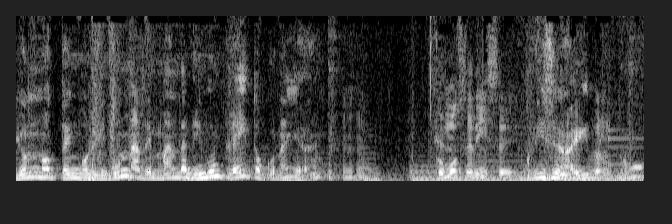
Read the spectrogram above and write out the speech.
Yo no tengo ninguna demanda, ningún pleito con ella. ¿eh? Como se dice. Dicen ahí, pero no.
